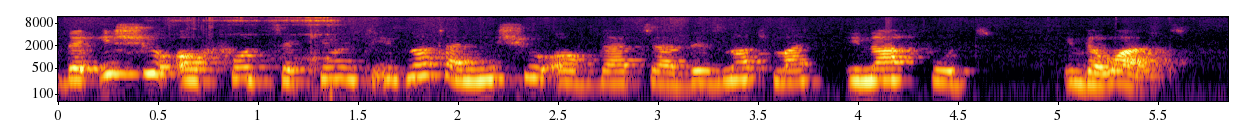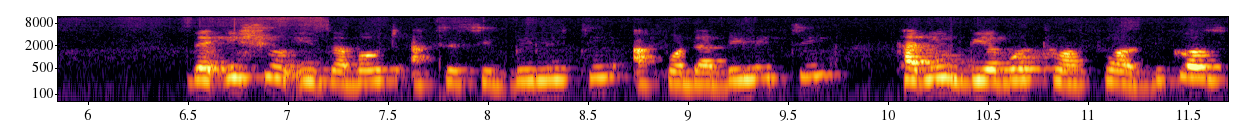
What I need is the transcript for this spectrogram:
the issue of food security is not an issue of that uh, there's not much enough food in the world. The issue is about accessibility, affordability. Can you be able to afford? Because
